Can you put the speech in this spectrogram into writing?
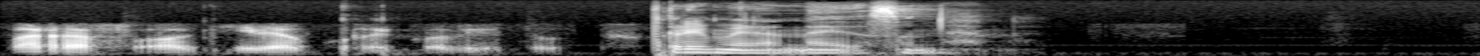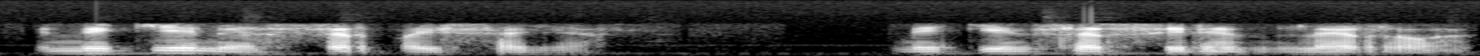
parrafoak irakurriko ditut. Primera nahi duzunean. Nekien zer paisaiaz, nekien zer ziren lerroak,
